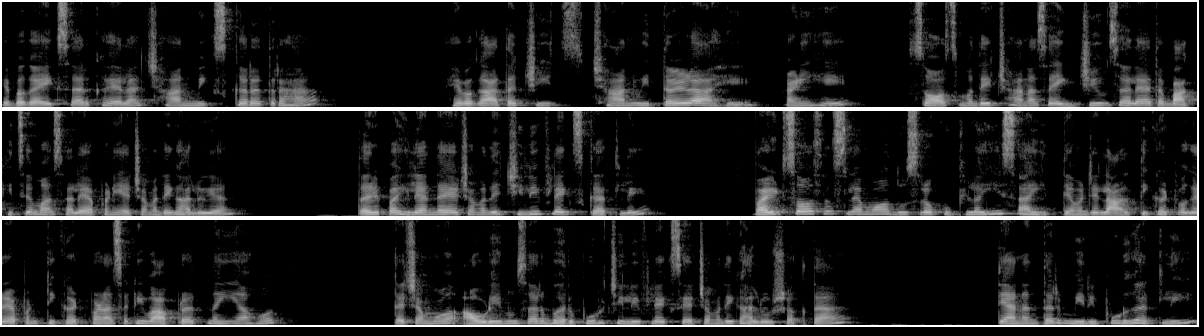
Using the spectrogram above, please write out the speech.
हे बघा एकसारखं याला छान मिक्स करत राहा. हे बघा आता चीज छान वितळलं आहे आणि हे सॉसमध्ये छान असं एकजीव झालं आहे आता बाकीचे मसाले आपण याच्यामध्ये घालूयात. तरी पहिल्यांदा याच्यामध्ये चिली फ्लेक्स घातले. व्हाईट सॉस असल्यामुळं दुसरं कुठलंही साहित्य म्हणजे लाल तिखट वगैरे आपण तिखटपणासाठी वापरत नाही आहोत. त्याच्यामुळं आवडीनुसार भरपूर चिली फ्लेक्स याच्यामध्ये घालू शकता. त्यानंतर मिरीपूड घातली.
